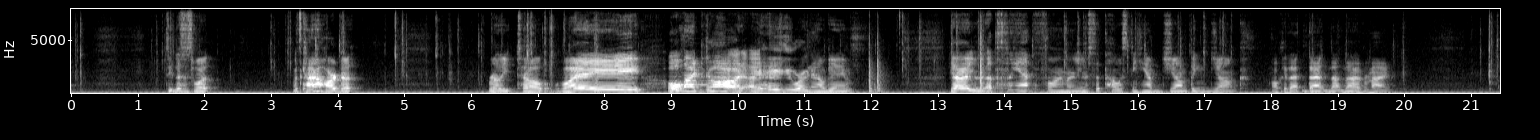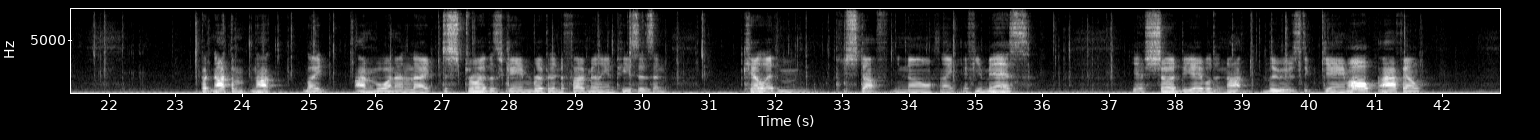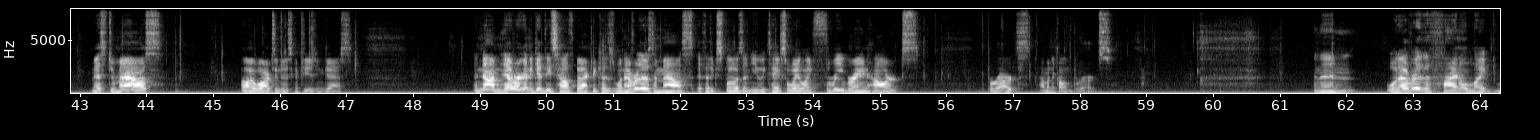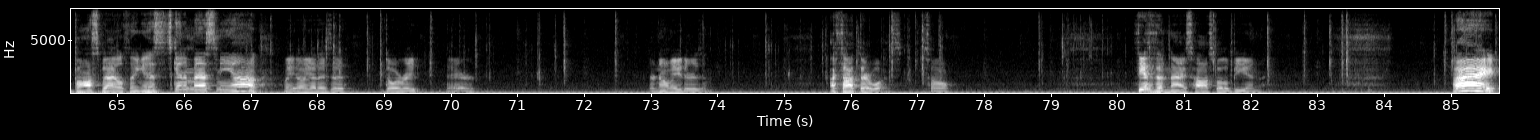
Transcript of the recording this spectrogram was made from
See, this is what... It's kind of hard to really tell. Wait! Oh my god! I hate you right now, game. Yeah, you're a platformer. You're supposed to have jumping junk. Okay, that, that, not, never mind. But not the, not, like, I'm gonna like destroy this game, rip it into five million pieces, and kill it and stuff. You know, like if you miss, you should be able to not lose the game. Oh, I fell. Mr. Mouse. Oh, I walked into his confusion, guys. And now I'm never going to get these health back because whenever there's a mouse, if it explodes on you, it takes away like three brain hearts. Berards? I'm going to call them Berards. And then whatever the final like boss battle thing is, it's to mess me up. Wait, oh yeah, there's a door right there. Or no, maybe there isn't. I thought there was. So this is a nice hospital to be in. Hey!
